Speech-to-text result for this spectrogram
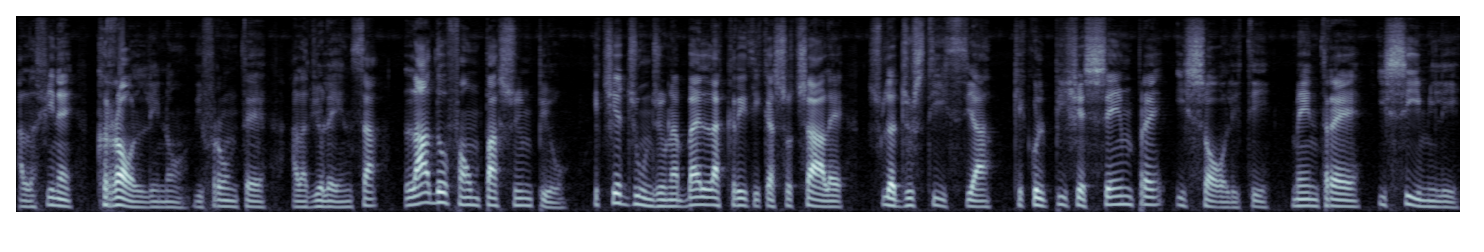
alla fine crollino di fronte alla violenza, Lado fa un passo in più e ci aggiunge una bella critica sociale sulla giustizia che colpisce sempre i soliti, mentre i simili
